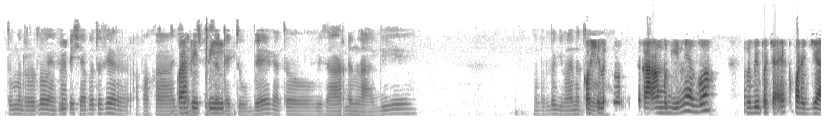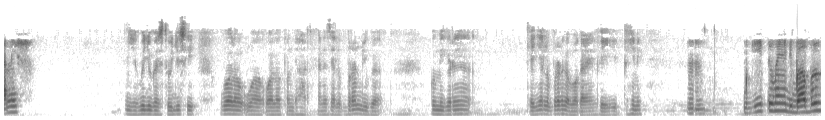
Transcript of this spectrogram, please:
Itu menurut lo MVP siapa tuh Fir? Apakah Aku Giannis MVP. bisa back to back atau bisa Harden lagi? Menurut lo gimana tuh? kalau sekarang begini ya gue lebih percaya kepada Giannis Iya gue juga setuju sih Walau, wa- walaupun the hard fantasy LeBron juga Gue mikirnya Kayaknya LeBron gak bakal MVP nih hmm. begitu mainnya di bubble.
